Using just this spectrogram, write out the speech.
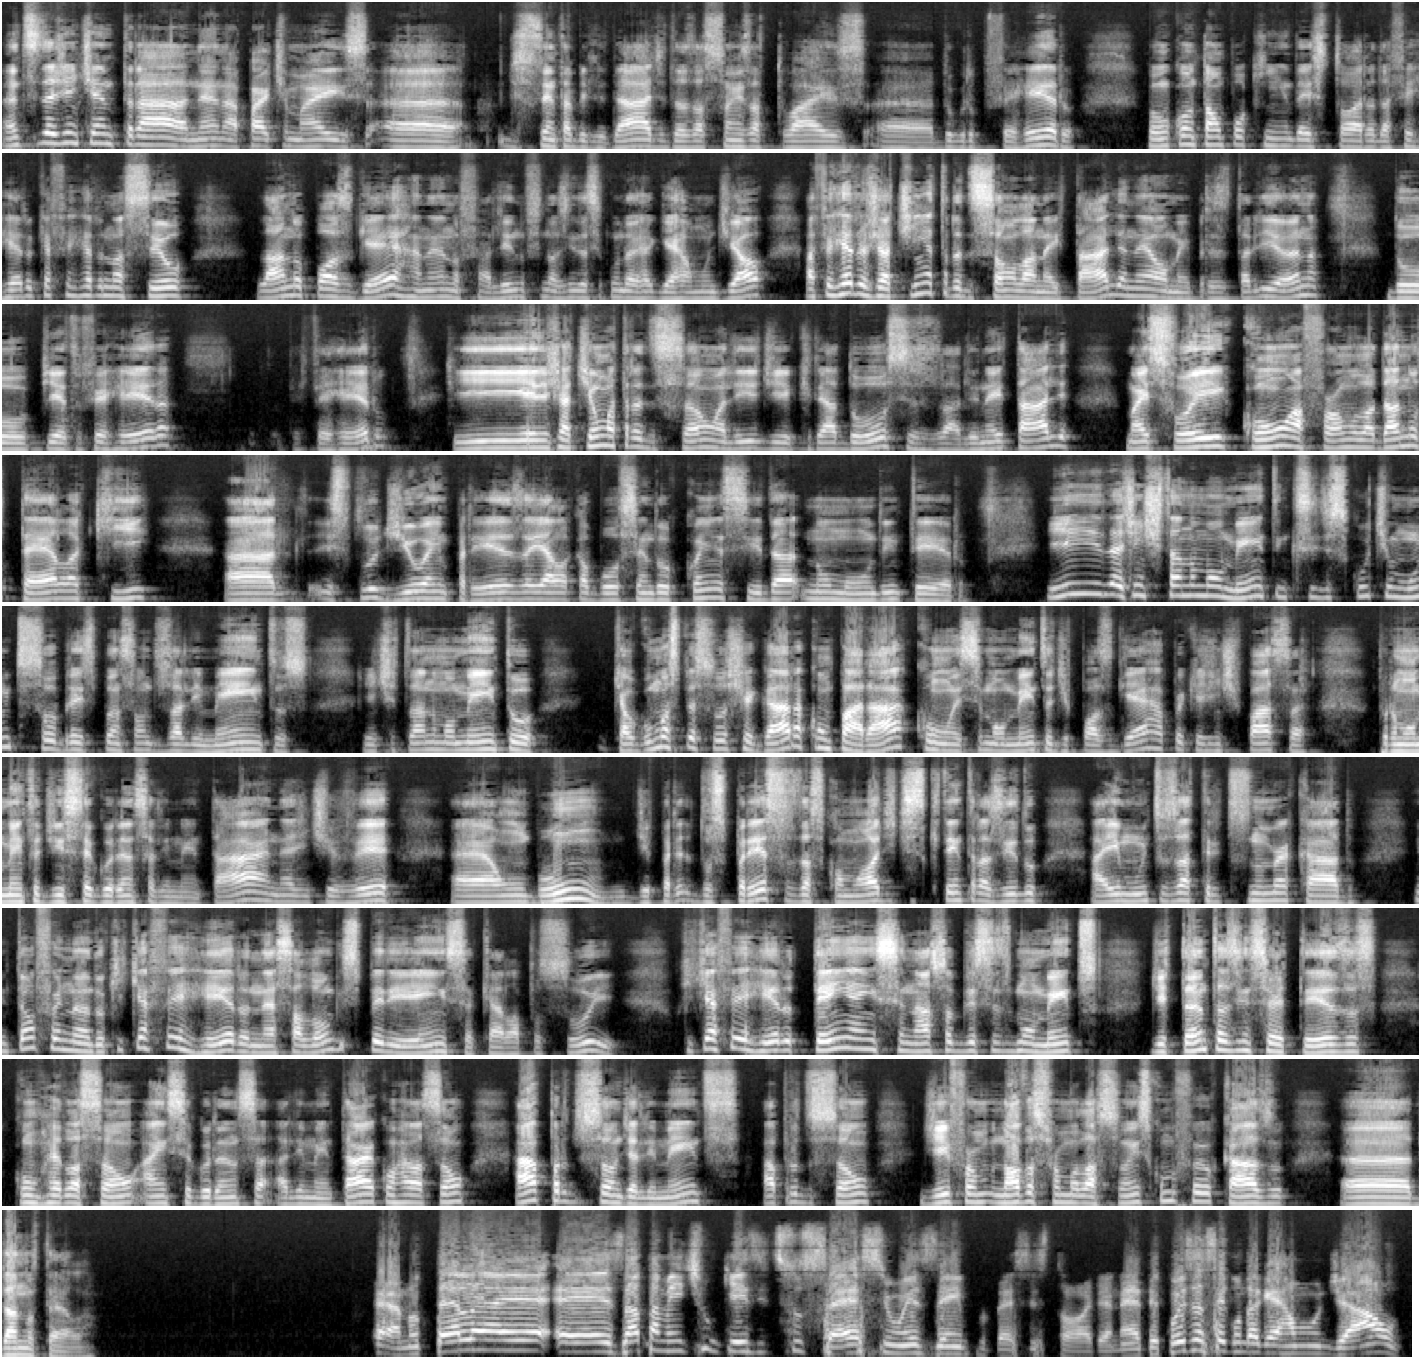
Antes da gente entrar né, na parte mais uh, de sustentabilidade, das ações atuais uh, do Grupo Ferreiro, vamos contar um pouquinho da história da Ferreiro, que a Ferreiro nasceu lá no pós-guerra, né, no, ali no finalzinho da Segunda Guerra Mundial. A Ferreiro já tinha tradição lá na Itália, né, uma empresa italiana, do Pietro Ferreira, Ferreiro, e ele já tinha uma tradição ali de criar doces ali na Itália, mas foi com a fórmula da Nutella que uh, explodiu a empresa e ela acabou sendo conhecida no mundo inteiro. E a gente está no momento em que se discute muito sobre a expansão dos alimentos, a gente está no momento que algumas pessoas chegaram a comparar com esse momento de pós-guerra, porque a gente passa por um momento de insegurança alimentar, né? a gente vê é, um boom de, dos preços das commodities que tem trazido aí muitos atritos no mercado. Então, Fernando, o que, que a Ferreiro, nessa longa experiência que ela possui, o que, que a Ferreiro tem a ensinar sobre esses momentos de tantas incertezas com relação à insegurança alimentar, com relação à produção de alimentos, à produção de form novas formulações, como foi o caso uh, da Nutella? É, a Nutella é, é, exatamente um case de sucesso, um exemplo dessa história, né? Depois da Segunda Guerra Mundial,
